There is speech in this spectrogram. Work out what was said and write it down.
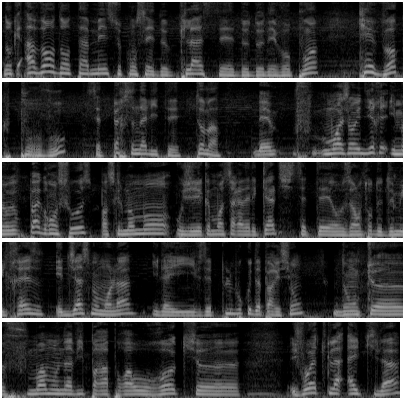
Donc avant d'entamer ce conseil de classe et de donner vos points, qu'évoque pour vous cette personnalité? Thomas Mais pff, moi j'ai envie de dire, il me pas grand chose parce que le moment où j'ai commencé à regarder les catch, c'était aux alentours de 2013 et déjà à ce moment-là, il, a, il faisait plus beaucoup d'apparitions. Donc euh, moi mon avis par rapport au rock, euh, je vois toute la hype qu'il a.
